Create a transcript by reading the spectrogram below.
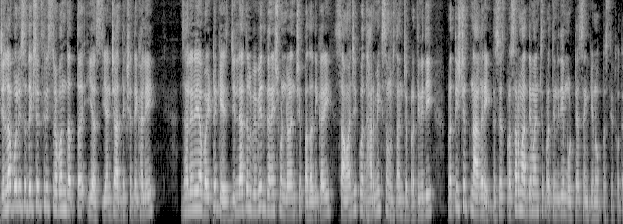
जिल्हा पोलीस अधीक्षक श्री श्रवण दत्त यस यांच्या अध्यक्षतेखाली झालेल्या या बैठकीस जिल्ह्यातील विविध गणेश मंडळांचे पदाधिकारी सामाजिक व धार्मिक संस्थांचे प्रतिनिधी प्रतिष्ठित नागरिक तसेच प्रसारमाध्यमांचे प्रतिनिधी मोठ्या संख्येने उपस्थित होते.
